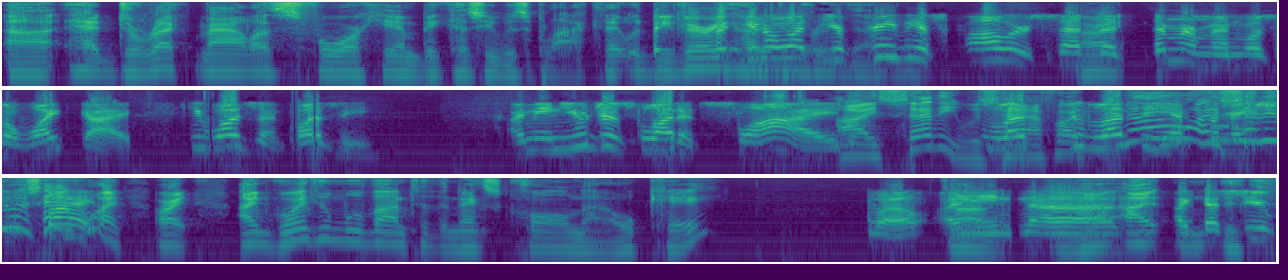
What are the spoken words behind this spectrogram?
uh, had direct malice for him because he was black. That would be very But you hard know what? Your previous caller said All that. Zimmerman was a white guy. He wasn't, was he? I mean, you just let it slide. I said he was let, half white. let no, the I said he was slide. half white. All right, I'm going to move on to the next call now. Okay. Well, I All mean, right. uh, I- I, guess you.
